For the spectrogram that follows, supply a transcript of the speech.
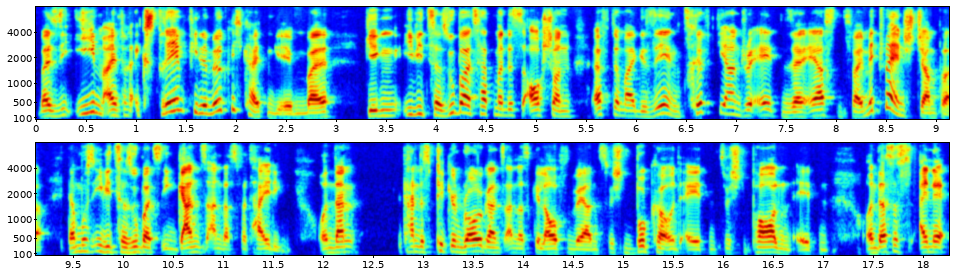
weil sie ihm einfach extrem viele Möglichkeiten geben. Weil gegen Ivica Subac hat man das auch schon öfter mal gesehen. Trifft die Andre Ayton seine ersten zwei Midrange-Jumper, dann muss Ivica Subac ihn ganz anders verteidigen. Und dann kann das Pick and Roll ganz anders gelaufen werden zwischen Booker und Ayton, zwischen Paul und Ayton. Und das ist eine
